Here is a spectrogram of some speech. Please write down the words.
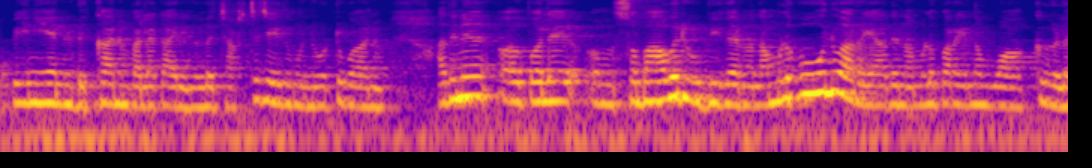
ഒപ്പീനിയൻ എടുക്കാനും പല കാര്യങ്ങളിൽ ചർച്ച ചെയ്ത് മുന്നോട്ട് പോകാനും. അതിന് പോലെ സ്വഭാവ രൂപീകരണം നമ്മൾ പോലും അറിയാതെ നമ്മൾ പറയുന്ന വാക്കുകൾ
